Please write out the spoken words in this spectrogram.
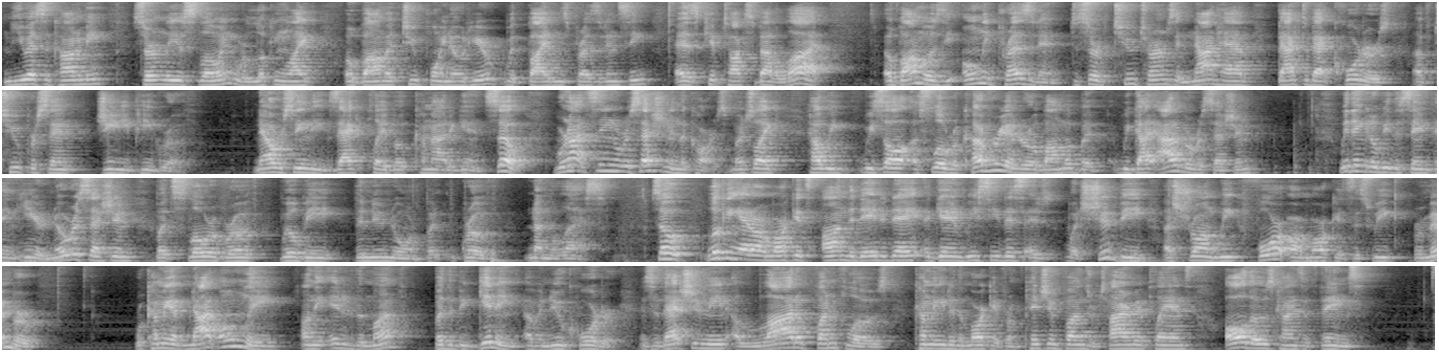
The U.S. economy certainly is slowing. We're looking like Obama 2.0 here with Biden's presidency. As Kip talks about a lot, Obama was the only president to serve two terms and not have back to back quarters of 2% GDP growth. Now we're seeing the exact playbook come out again. So we're not seeing a recession in the cards, much like how we, we saw a slow recovery under Obama, but we got out of a recession. We think it'll be the same thing here. No recession, but slower growth will be the new norm, but growth nonetheless. So, looking at our markets on the day to day, again, we see this as what should be a strong week for our markets this week. Remember, we're coming up not only on the end of the month, but the beginning of a new quarter. And so that should mean a lot of fund flows coming into the market from pension funds, retirement plans, all those kinds of things.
